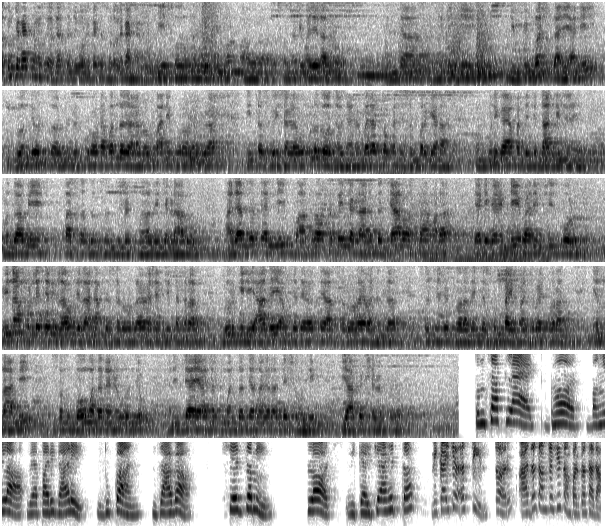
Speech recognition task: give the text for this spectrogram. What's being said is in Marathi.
तुमच्या काय समस्या होत्या संजीव भाऊनी कशा सोडवल्या? काय सांगा मी सोमनगर कंपाऊंड सोसायटीमध्ये राहतो. आमच्या सोसायटीची डिप्टी बस झाली आणि दोन दिवस विद्युत पुरवठा बंद झाल्यामुळे पाणी पुरवठा किंवा इतर सोयी सगळ्या उपलब्ध होत नव्हत्या. आम्ही बऱ्याच लोकांशी संपर्क केला पण कुणी काय आम्हाला त्याची दाद दिली नाही. परंतु आम्ही पाच सहा जण संतोष शेठ मला त्यांच्याकडे आलो. आल्यानंतर त्यांनी अकरा वाजता त्यांच्याकडे आल्यानंतर चार वाजता आम्हाला त्या ठिकाणी डीप आणि स्विच बोर्ड विनामूल्य त्यांनी लावून दिला आणि आमच्या सर्व रहिवाशांची तक्रार दूर केली. आजही आमच्या त्या त्या सर्व रहिवाशांचा संजय थोरात यांच्या सुनबाई प्राचीबाई थोरात यांना आम्ही सम बहुमताने निवडून देऊ आणि त्या या नग मंचाच्या नगराध्यक्ष होतील ही अपेक्षा व्यक्त करतो. तुमचा फ्लॅट घर बंगला व्यापारी गाडे दुकान जागा शेतजमीन प्लॉट्स विकायचे आहेत का? विकायचे असतील तर आजच आमच्याशी संपर्क साधा.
